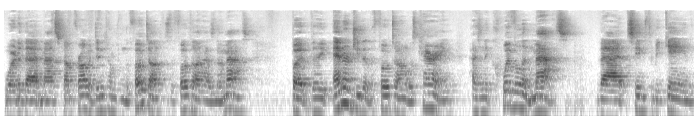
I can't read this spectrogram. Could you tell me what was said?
Where did that mass come from? It didn't come from the photon, because the photon has no mass, but the energy that the photon was carrying has an equivalent mass that seems to be gained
